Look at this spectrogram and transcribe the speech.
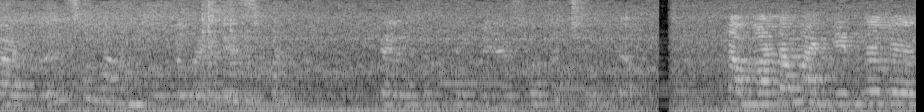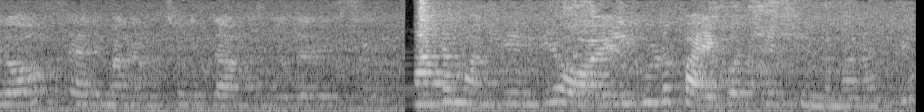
పడుతుంది. సో మనం మూత పెట్టేసుకోండి టెన్ ఫిఫ్టీన్ మినిట్స్ ఒక చూద్దాం. టమాటా మగ్గిందో లేదో ఒకసారి మనం చూద్దాం మూత తీసి. టమాటా మగ్గింది. ఆయిల్ కూడా పైకి వచ్చేసింది మనకి.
